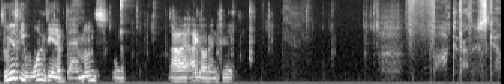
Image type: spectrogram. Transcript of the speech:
So we just need one vein of diamonds. Oh, I, I got into it. Fuck, another skelly.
